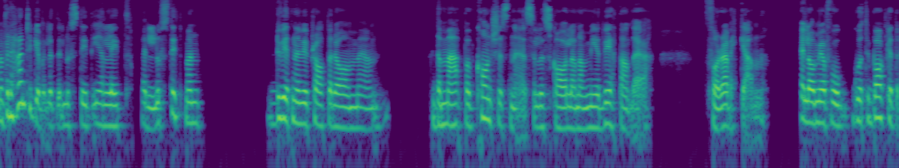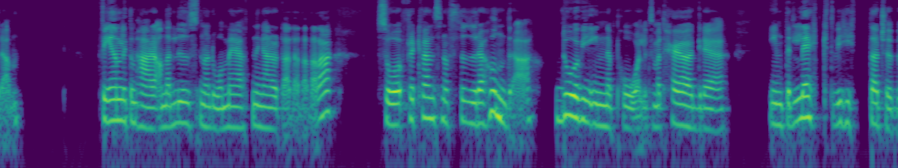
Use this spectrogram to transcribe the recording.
Men för det här tycker jag är lite lustigt enligt, eller lustigt men du vet när vi pratade om eh, the map of consciousness eller skalan av medvetande förra veckan. Eller om jag får gå tillbaka till den. För enligt de här analyserna då, mätningar och da, da, da, da, så frekvensen av 400, då är vi inne på liksom ett högre intellekt. Vi hittar typ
